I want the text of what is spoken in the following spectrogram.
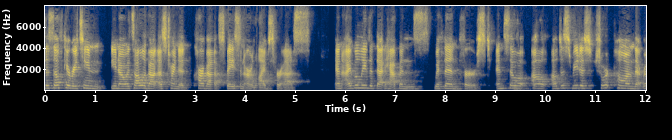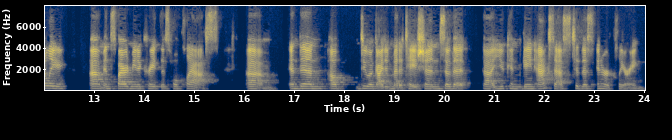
the self-care routine, you know, it's all about us trying to carve out space in our lives for us. And i believe that that happens within first. And so mm-hmm. i'll i'll just read a short poem that really um, inspired me to create this whole class. Um, and then i'll do a guided meditation so that uh, you can gain access to this inner clearing.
